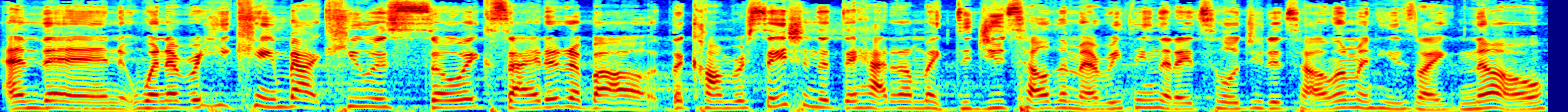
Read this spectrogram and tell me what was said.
And then whenever he came back, he was so excited about the conversation that they had. And I'm like, did you tell them everything that I told you to tell them? And he's like, no.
